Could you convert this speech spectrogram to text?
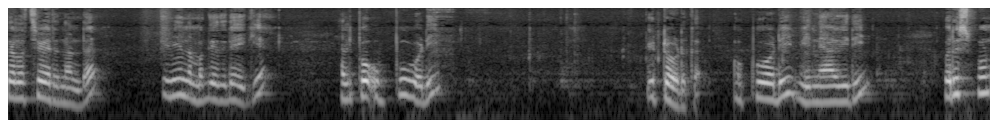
തിളച്ച് വരുന്നുണ്ട്. ഇനി നമുക്ക് ഇതിലേക്ക് അല്പം ഉപ്പുപൊടി ഇട്ട് കൊടുക്കാം. ഉപ്പുപൊടി വിനാഗിരി ഒരു സ്പൂൺ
